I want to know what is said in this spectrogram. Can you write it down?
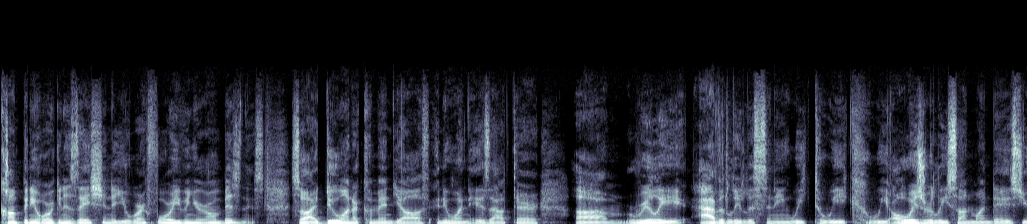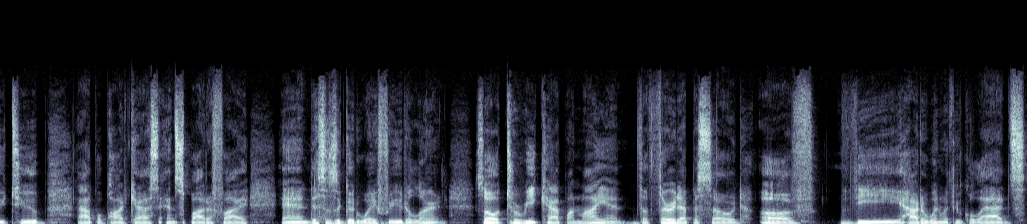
company organization that you work for, even your own business. So I do want to commend y'all if anyone is out there um, really avidly listening week to week. We always release on Mondays, YouTube, Apple Podcasts, and Spotify. And this is a good way for you to learn. So to recap on my end, the third episode of the How to Win with Google Ads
